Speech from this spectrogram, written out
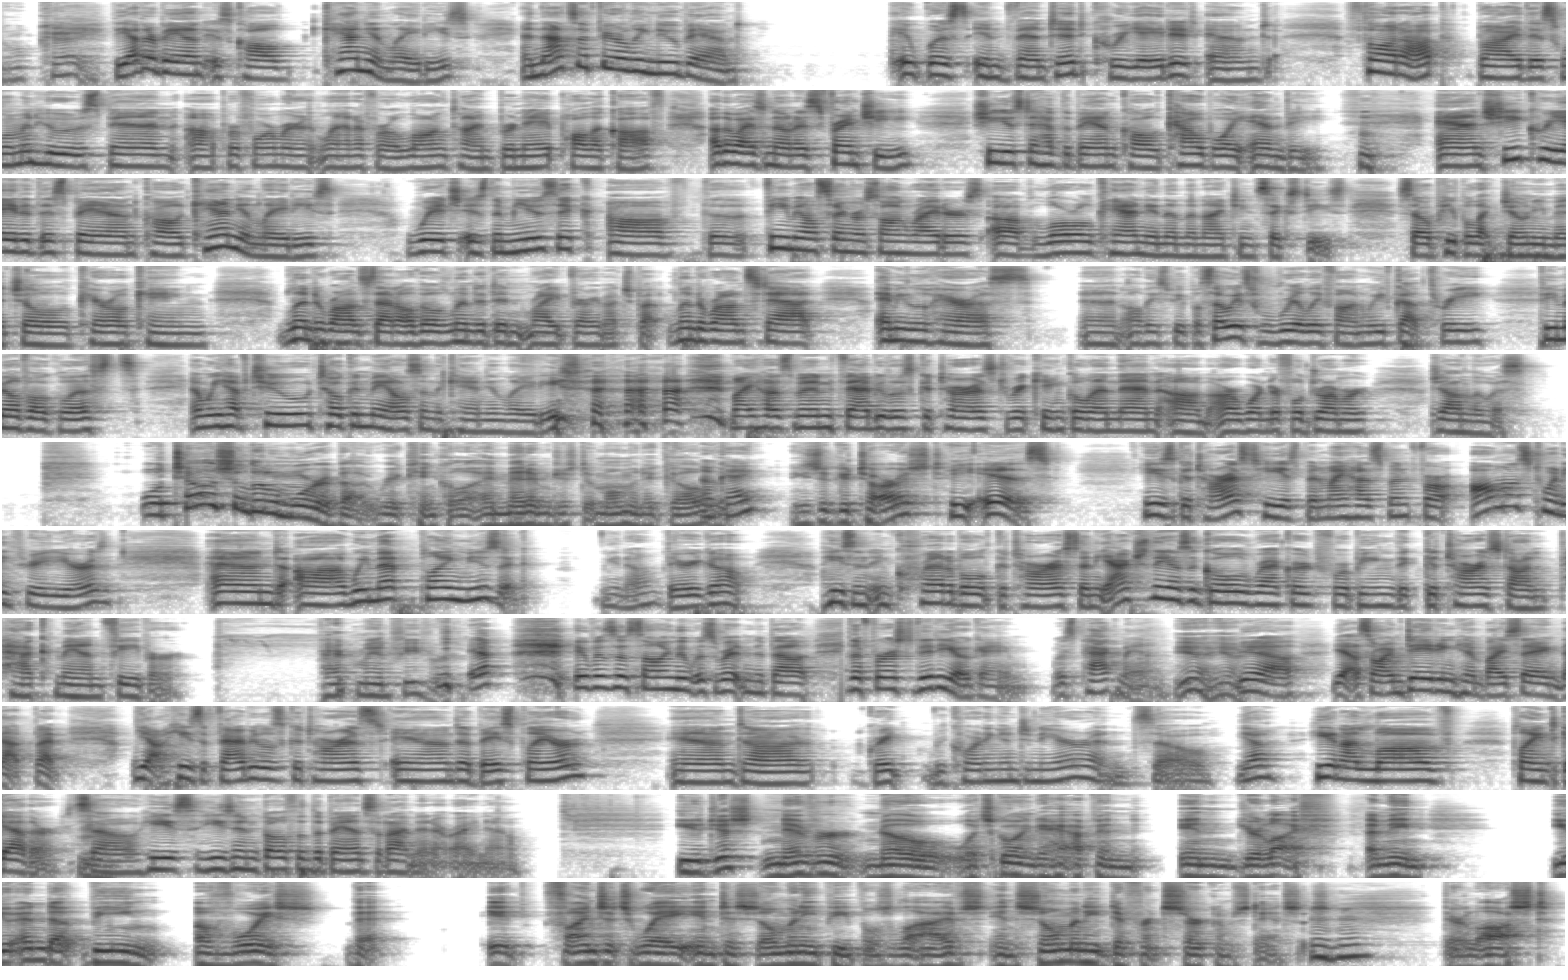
Okay. The other band is called Canyon Ladies, and that's a fairly new band. It was invented, created, and thought up by this woman who's been a performer in Atlanta for a long time, Brene Polikoff, otherwise known as Frenchie. She used to have the band called Cowboy Envy. and she created this band called Canyon Ladies, which is the music of the female singer-songwriters of Laurel Canyon in the 1960s. So people like Joni Mitchell, Carole King, Linda Ronstadt, although Linda didn't write very much, but Linda Ronstadt, Emmylou Harris, and all these people. So it's really fun. We've got three female vocalists and we have two token males in the Canyon Ladies. My husband, fabulous guitarist Rick Hinkle, and then um, our wonderful drummer, John Lewis. Well, tell us a little more about Rick Hinkle. I met him just a moment ago. Okay. He's a guitarist? He is. He's a guitarist. He has been my husband for almost 23 years. And uh, we met playing music. You know, there you go. He's an incredible guitarist, and he actually has a gold record for being the guitarist on Pac Man Fever. Pac-Man Fever. Yeah. It was a song that was written about the first video game was Pac-Man. Yeah, yeah. Yeah. Yeah. So I'm dating him by saying that. But yeah, he's a fabulous guitarist and a bass player and a great recording engineer. And so yeah, he and I love playing together. So mm. he's he's in both of the bands that I'm in it right now. You just never know what's going to happen in your life. I mean, you end up being a voice that it finds its way into so many people's lives in so many different circumstances. Mm-hmm. They're lost.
